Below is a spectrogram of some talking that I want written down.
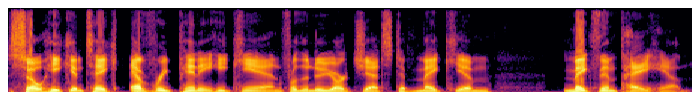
so he can take every penny he can from the New York Jets to make him make them pay him.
